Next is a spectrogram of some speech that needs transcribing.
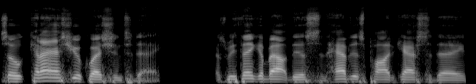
So, can I ask you a question today? As we think about this and have this podcast today,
